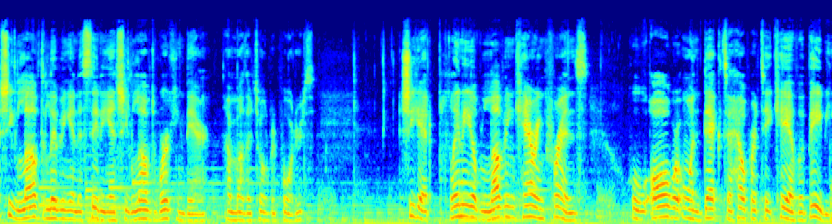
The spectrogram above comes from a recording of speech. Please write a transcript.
She loved living in the city and she loved working there, her mother told reporters. She had plenty of loving, caring friends who all were on deck to help her take care of a baby.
